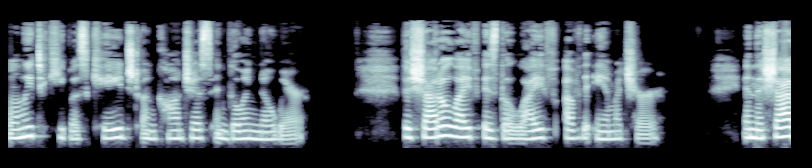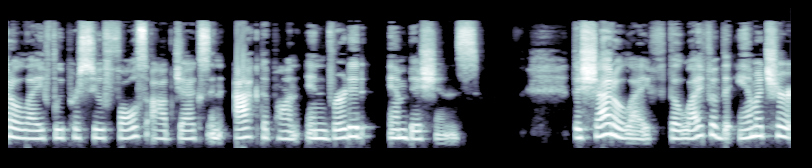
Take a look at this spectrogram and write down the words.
only to keep us caged, unconscious, and going nowhere. The shadow life is the life of the amateur. In the shadow life, we pursue false objects and act upon inverted ambitions. The shadow life, the life of the amateur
